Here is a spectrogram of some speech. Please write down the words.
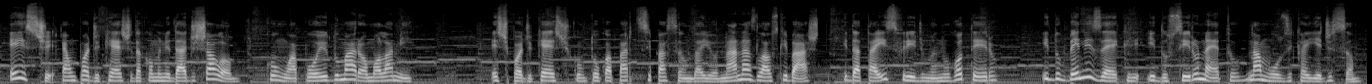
Este é um podcast da comunidade Shalom, com o apoio do Marom Olami. Este podcast contou com a participação da Yonana Naslauski Bast e da Thaís Friedman no roteiro, e do Benizekre e do Ciro Neto na música e edição.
